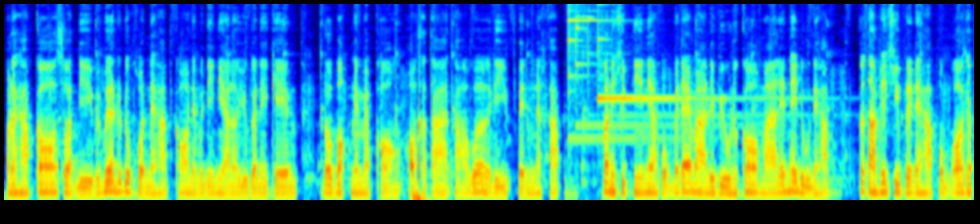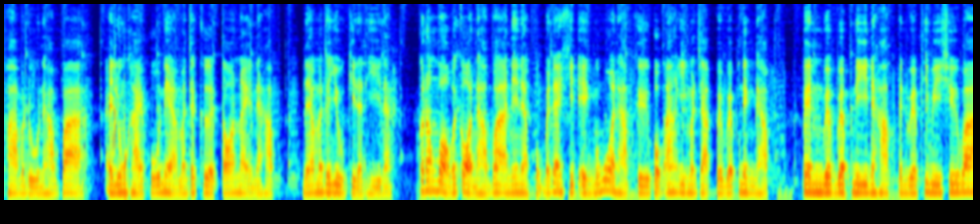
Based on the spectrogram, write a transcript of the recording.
เอาละครับก็สวัสดีเพื่อนๆทุกๆคนนะครับ ก็ในวันนี้เนี่ยเราอยู่กันในเกม Roblox ในแมปของ All Star Tower Defense นะครับ ก็ในคลิปนี้เนี่ยผมไม่ได้มารีวิวแล้วก็มาเล่นให้ดูนะครับ ก็ตามชื่คลิปเลยนะครับ ผมก็จะพามาดูนะครับว่าไอ้ลุงขายพูเนี่ยมันจะเกิดตอนไหนนะครับ แล้วมันจะอยู่กี่นาทีนะ ก็ต้องบอกไว้ก่อนนะครับว่าอันนี้เนี่ยผมไม่ได้คิดเองมั่วๆนะครับ คือผมอ้างอิงมาจากเว็บเว็บหนึ่งนะครับ เป็นเว็บเว็บนี้นะครับ เป็นเว็บที่มีชื่อว่า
